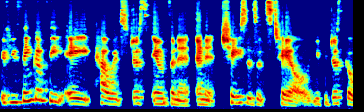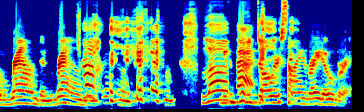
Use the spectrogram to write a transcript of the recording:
if you think of the eight, how it's just infinite and it chases its tail, you could just go round and round and ah. round. you Love can put a dollar sign right over it.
